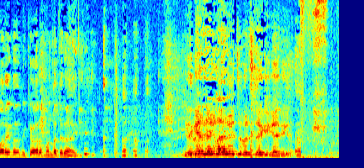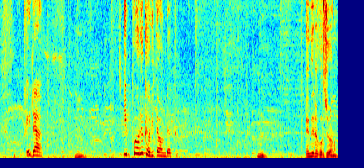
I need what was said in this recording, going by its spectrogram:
പറയുന്നത് മിക്കവാറും മണ്ടത്തരമായിരിക്കും. ഇതൊക്കെയാണ് ഞങ്ങൾ ആലോചിച്ച് മനസ്സിലാക്കിയ കാര്യങ്ങൾ. എടാ ഇപ്പൊ ഒരു കവിത ഉണ്ടാക്കും. എന്തിനെ കുറിച്ച് വേണം?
